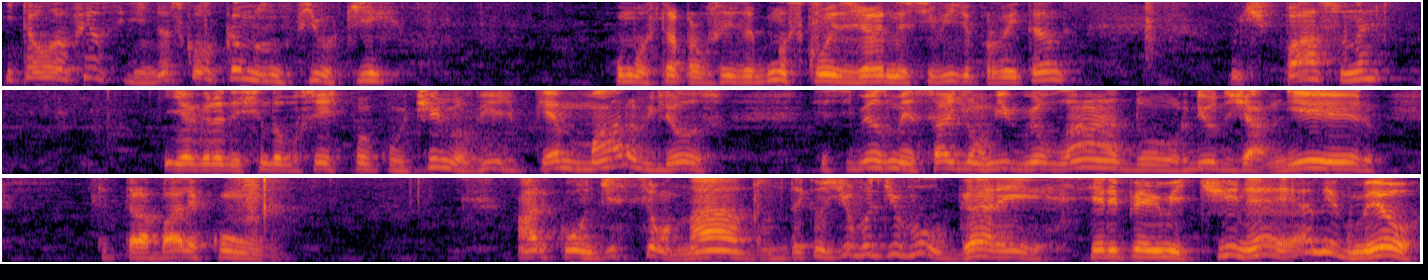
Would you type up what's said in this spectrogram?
Então eu fiz o seguinte, nós colocamos um fio aqui. Vou mostrar para vocês algumas coisas já nesse vídeo, aproveitando o espaço, né? E agradecendo a vocês por curtir meu vídeo, porque é maravilhoso. Recebi umas mensagens de um amigo meu lá do Rio de Janeiro, que trabalha com ar-condicionado. Daqui uns dias eu vou divulgar aí, se ele permitir, né? É amigo meu,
